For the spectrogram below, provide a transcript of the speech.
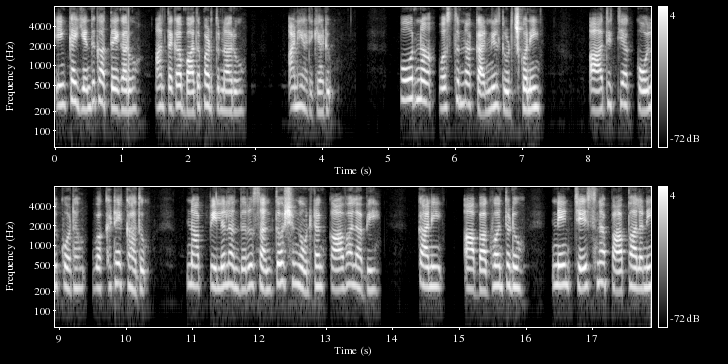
ఇంకా ఎందుకు అత్తయ్య గారు అంతగా బాధపడుతున్నారు? అని అడిగాడు. పూర్ణ వస్తున్న కన్నీళ్ళు తుడుచుకొని ఆదిత్య కోలుకోవడం ఒక్కటే కాదు. నా పిల్లలందరూ సంతోషంగా ఉండటం కావాలభి కానీ ఆ భగవంతుడు నేను చేసిన పాపాలని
